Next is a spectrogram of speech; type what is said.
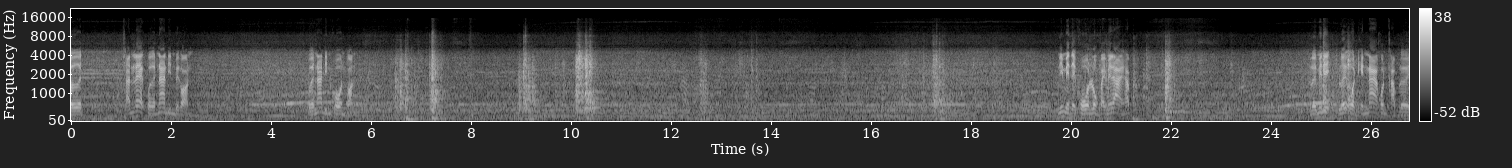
เปิด ชั้นแรกเปิดหน้าดินไปก่อน เปิดหน้าดินโคลนก่อน นี่เมแต่โคลนลงไปไม่ได้ครับ เลยไม่ได้เลยอดเห็นหน้าคนขับเลย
